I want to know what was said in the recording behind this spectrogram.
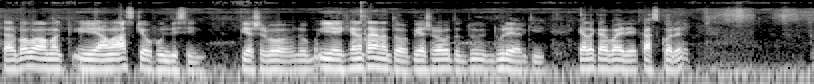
তার বাবা আমাকে আমার আজকেও ফোন দিছেন। পিয়াসের বাবা ইয়ে এখানে থাকে না তো পিয়াসের বাবা তো দূরে আর কি এলাকার বাইরে কাজ করে। তো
